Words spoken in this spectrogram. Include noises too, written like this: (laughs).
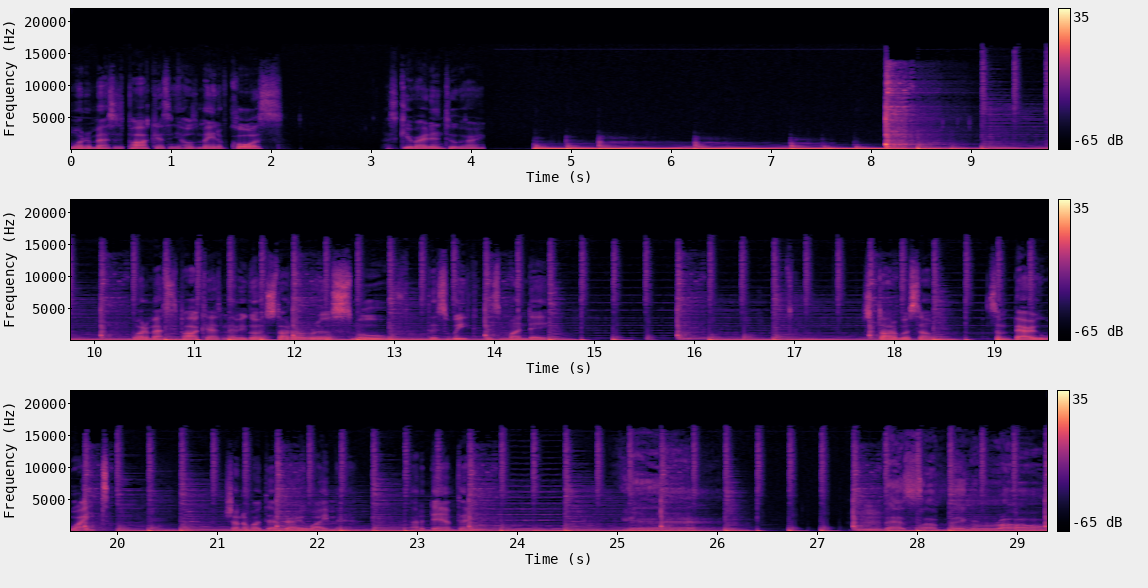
Morning Masters Podcast and your host, Main, of course. Let's get right into it, right? Morning Masters Podcast, man. We're going to start out real smooth this week, this Monday. Started with some some Barry White. Y'all know about that Barry White, man. Not a damn thing. Yeah. Mm. There's something wrong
